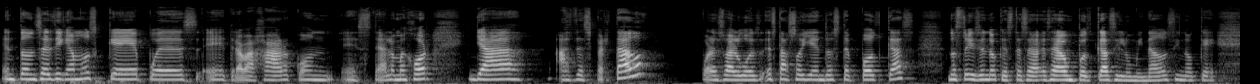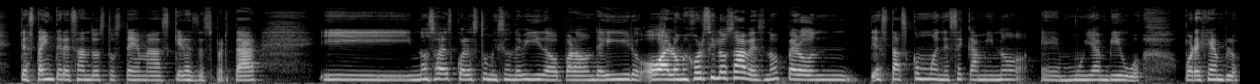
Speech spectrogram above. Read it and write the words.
Entonces, digamos que puedes eh, trabajar con, este, a lo mejor ya has despertado, por eso algo estás oyendo este podcast. No estoy diciendo que este sea un podcast iluminado, sino que te está interesando estos temas, quieres despertar y no sabes cuál es tu misión de vida o para dónde ir, o a lo mejor sí lo sabes, ¿no? Pero estás como en ese camino eh, muy ambiguo. Por ejemplo,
